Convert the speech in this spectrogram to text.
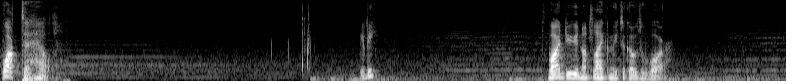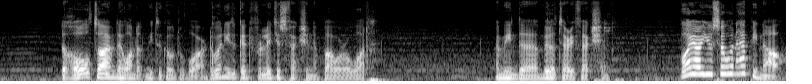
What the hell? Really? Why do you not like me to go to war? The whole time they wanted me to go to war. Do I need to get religious faction in power or what? I mean the military faction. Why are you so unhappy now?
